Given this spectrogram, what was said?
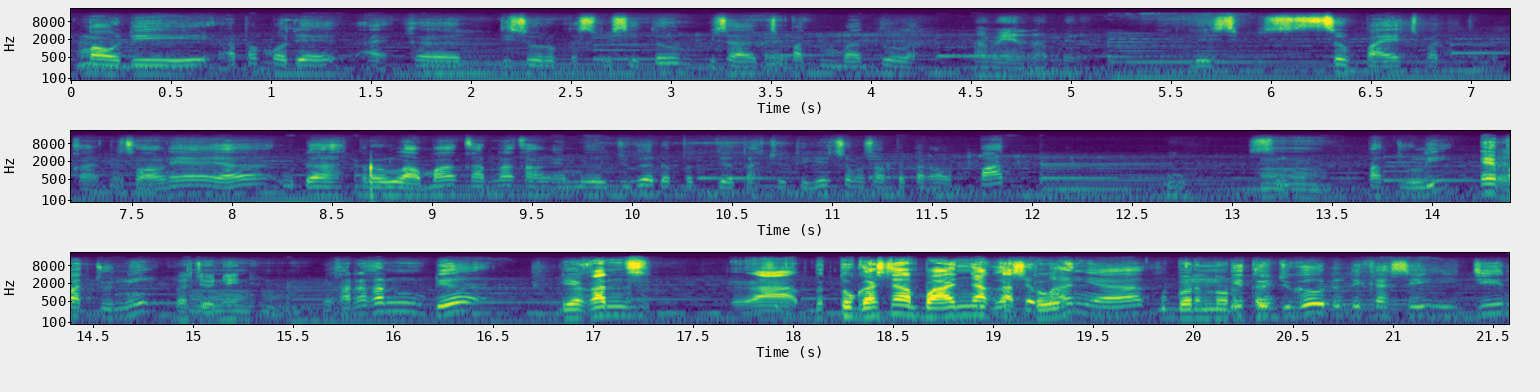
mau di apa mau di ke disuruh ke Swiss itu bisa cepat membantu lah amin amin Jadi supaya cepat ditemukan soalnya ya udah terlalu lama karena Kang Emil juga dapat jatah cutinya cuma sampai tanggal 4 Si- Mm-mm. 4 Juli eh 4 Juni baju ini Mm-mm. ya karena kan dia Dia kan ya, tugasnya banyak tugasnya atuh. banyak Gubernur itu teh. juga udah dikasih izin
